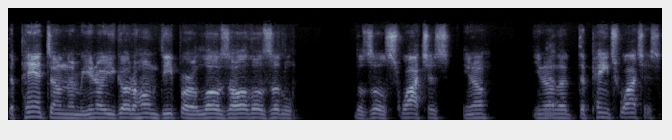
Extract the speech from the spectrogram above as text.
the Pantone number. You know you go to Home Depot or Lowe's, all those little those little swatches. You know, you know yeah. the the paint swatches.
